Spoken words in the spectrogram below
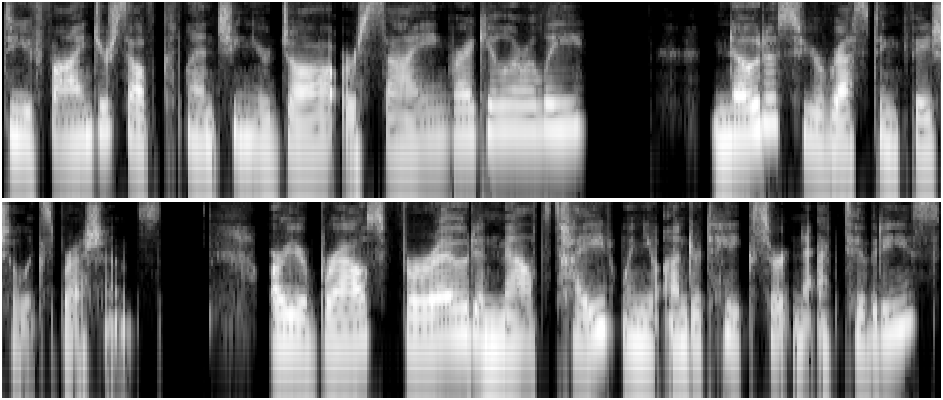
Do you find yourself clenching your jaw or sighing regularly? Notice your resting facial expressions. Are your brows furrowed and mouth tight when you undertake certain activities?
